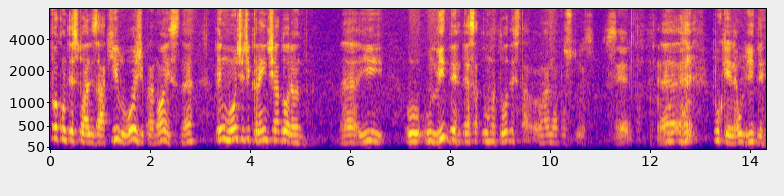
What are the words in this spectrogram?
for contextualizar aquilo hoje para nós, né, tem um monte de crente adorando. né, e o, o líder dessa turma toda está lá numa postura séria. tá? É, porque ele é o líder.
